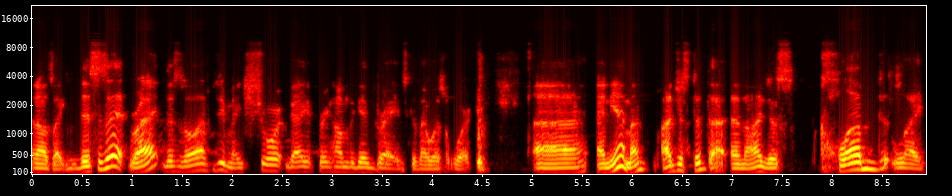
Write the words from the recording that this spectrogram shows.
And I was like, this is it, right? This is all I have to do. Make sure I bring home the good grades because I wasn't working. Uh, and yeah, man, I just did that. And I just clubbed like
